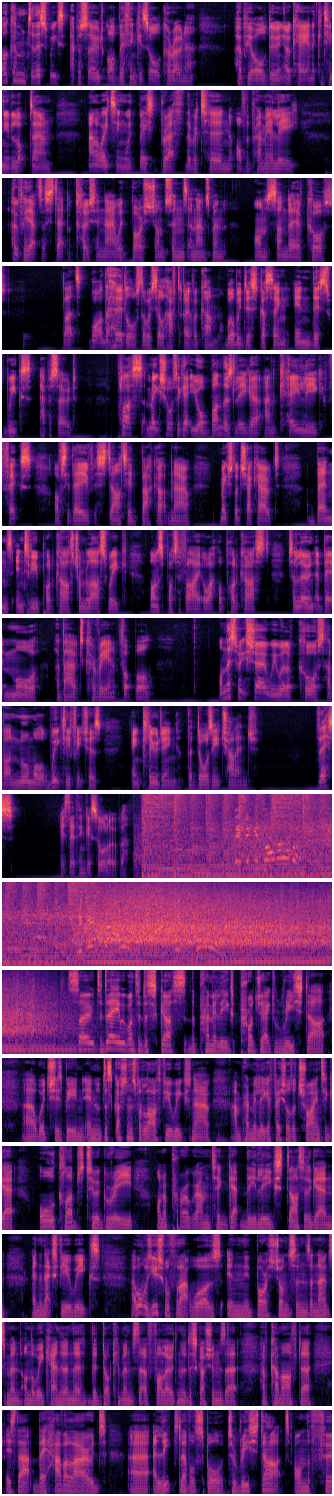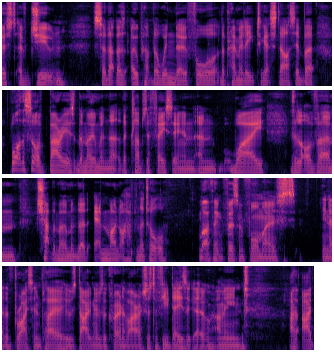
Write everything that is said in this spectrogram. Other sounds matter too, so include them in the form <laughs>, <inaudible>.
Welcome to this week's episode of They Think It's All Corona. Hope you're all doing okay in the continued lockdown and awaiting with bated breath the return of the Premier League. Hopefully, that's a step closer now with Boris Johnson's announcement on Sunday, of course. But what are the hurdles that we still have to overcome? We'll be discussing in this week's episode. Plus, make sure to get your Bundesliga and K League fix. Obviously, they've started back up now. Make sure to check out Ben's interview podcast from last week on Spotify or Apple Podcast to learn a bit more about Korean football. On this week's show, we will of course have our normal weekly features, including the Dawsey Challenge. This is They Think It's All Over. They think it's all over. It is now. So today we want to discuss the Premier League's Project Restart, uh, which has been in discussions for the last few weeks now, and Premier League officials are trying to get all clubs to agree on a program to get the league started again in the next few weeks. Uh, what was useful for that was in the Boris Johnson's announcement on the weekend and the, the documents that have followed and the discussions that have come after is that they have allowed uh, elite level sport to restart on the 1st of June. So that does open up the window for the Premier League to get started. But what are the sort of barriers at the moment that the clubs are facing, and, and why is a lot of um, chat at the moment that it might not happen at all? Well, I think first and foremost, you know, the Brighton player who was diagnosed with coronavirus just a few days ago. I mean, <laughs> I, I,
